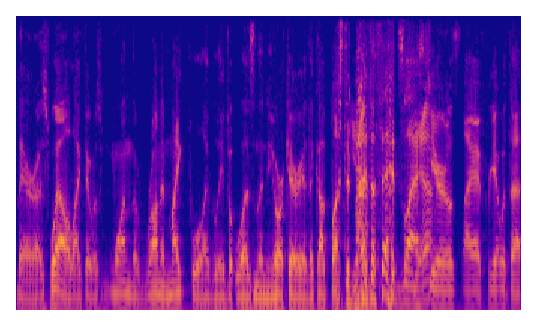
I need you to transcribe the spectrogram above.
there as well. Like there was one, the Ron and Mike pool, I believe it was in the New York area, that got busted yeah. by the feds last yeah. year. It was like I forget what the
